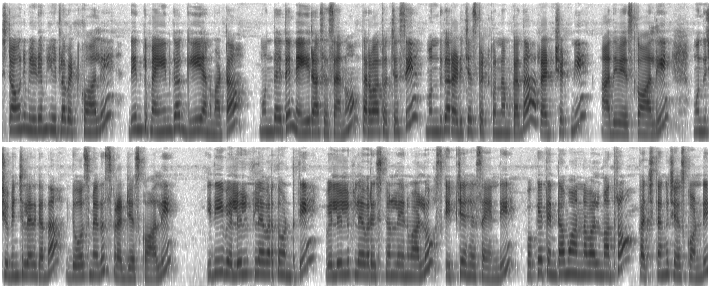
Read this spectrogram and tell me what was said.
స్టవ్ని మీడియం హీట్లో పెట్టుకోవాలి. దీనికి మెయిన్గా గీ అనమాట ముందైతే నెయ్యి రాసేసాను. తర్వాత వచ్చేసి ముందుగా రెడీ చేసి పెట్టుకున్నాం కదా రెడ్ చట్నీ అది వేసుకోవాలి. ముందు చూపించలేదు కదా దోశ మీద స్ప్రెడ్ చేసుకోవాలి. ఇది వెల్లుల్లి ఫ్లేవర్తో ఉంటుంది. వెల్లుల్లి ఫ్లేవర్ ఇష్టం లేని వాళ్ళు స్కిప్ చేసేసేయండి. ఓకే తింటాము అన్న వాళ్ళు మాత్రం ఖచ్చితంగా చేసుకోండి.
